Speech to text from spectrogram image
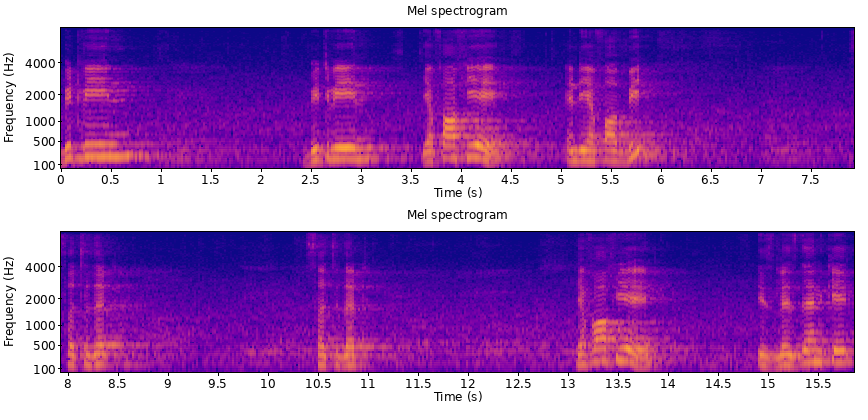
between between f of a and f of b such that such that f of a is less than k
